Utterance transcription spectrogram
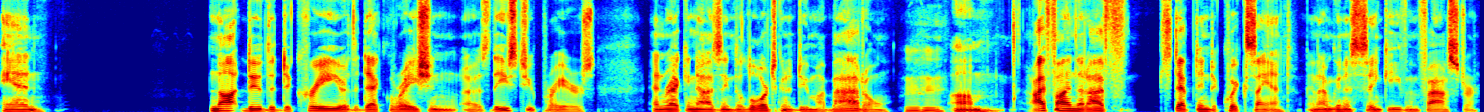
and not do the decree or the declaration as these two prayers and recognizing the Lord's going to do my battle, Mm-hmm. um, I find that I've stepped into quicksand and I'm going to sink even faster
